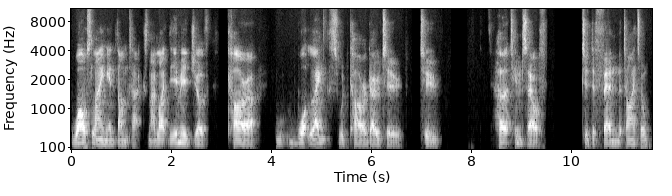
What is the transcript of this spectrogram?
whilst laying in thumbtacks. And I like the image of Cara. What lengths would Cara go to to hurt himself to defend the title?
